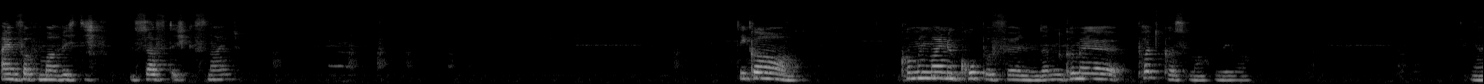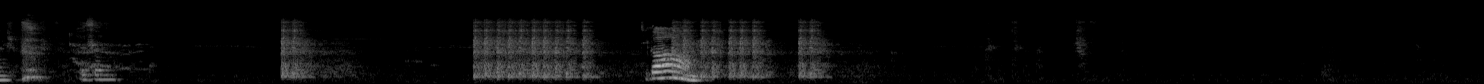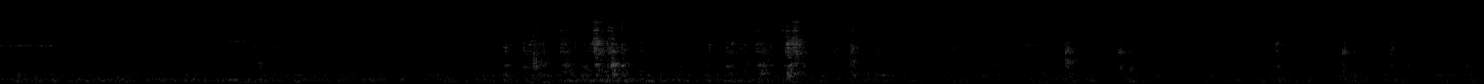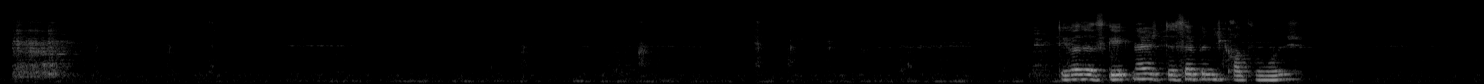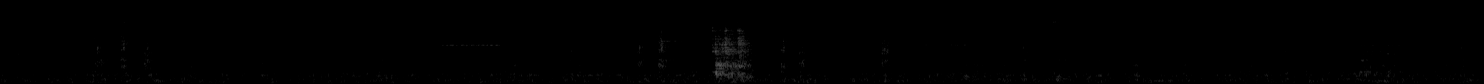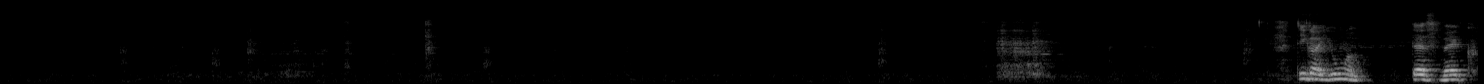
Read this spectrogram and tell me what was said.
Einfach mal richtig saftig gesniped. Digga. Komm in meine Gruppe, Finn. Dann können wir Podcast machen, Digga. Ja, ich. Ist ein. Digga. Digga, das geht nicht, deshalb bin ich gerade so ruhig. Digga, Junge, der ist weg.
